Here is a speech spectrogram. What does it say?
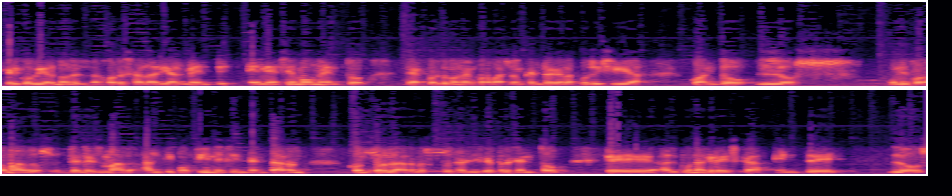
que el gobierno les mejore salarialmente. En ese momento, de acuerdo con la información que entrega la policía, cuando los uniformados del ESMAD antimotines intentaron controlarlos, pues allí se presentó eh, alguna gresca entre los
